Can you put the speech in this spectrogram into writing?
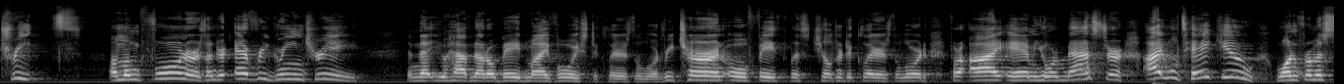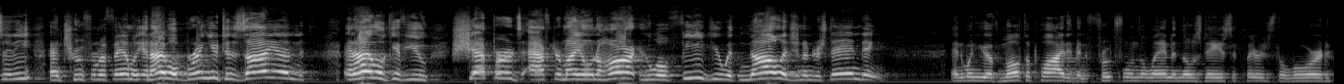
treats among foreigners under every green tree and that you have not obeyed my voice, declares the Lord. Return, O faithless children, declares the Lord, for I am your master. I will take you, one from a city and two from a family, and I will bring you to Zion. And I will give you shepherds after my own heart who will feed you with knowledge and understanding. And when you have multiplied and been fruitful in the land in those days, declares the Lord,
